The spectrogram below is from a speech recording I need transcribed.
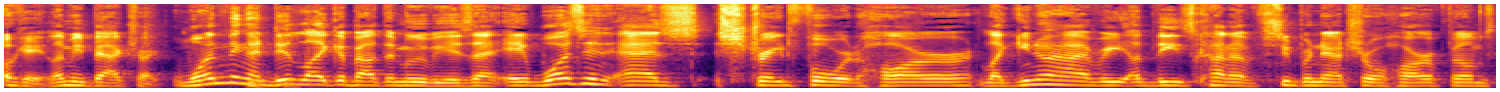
Okay, let me backtrack. One thing I did like about the movie is that it wasn't as straightforward horror. Like you know how every of these kind of supernatural horror films,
